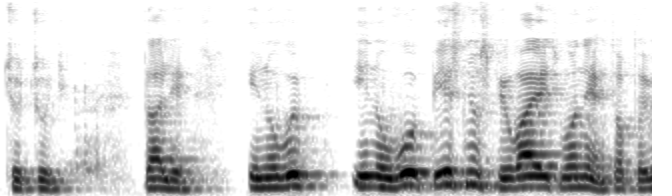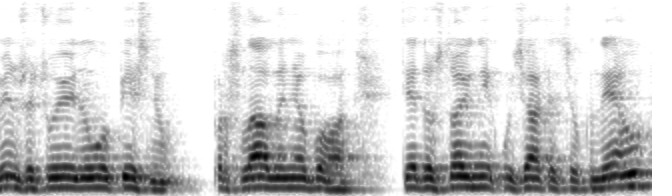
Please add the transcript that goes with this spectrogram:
чуть-чуть. Далі. І нову, і нову пісню співають вони. Тобто він вже чує нову пісню, прославлення Бога. Ти достойний узяти цю книгу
